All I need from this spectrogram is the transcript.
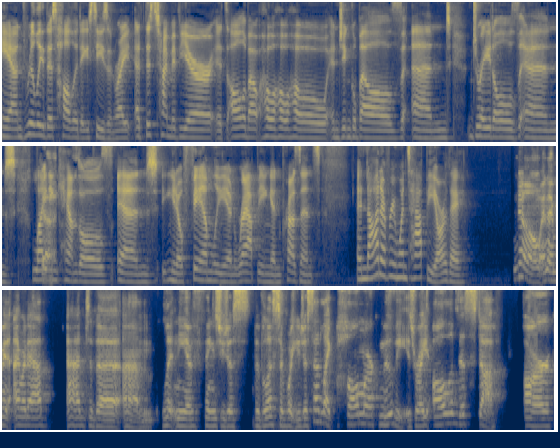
and really this holiday season, right? At this time of year, it's all about ho ho ho and jingle bells and dreidels and lighting yeah. candles and you know family and wrapping and presents. And not everyone's happy, are they? No, and I mean I would add add to the um, litany of things you just the list of what you just said, like Hallmark movies, right? All of this stuff are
